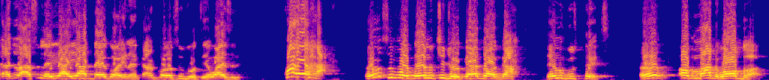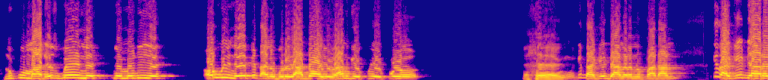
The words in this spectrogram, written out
ka jụ asị na ihe ihe ada ego ị na-eke akọrọ si vootu wisely. Kụọ ha si vootu enu Chijioke Edor ga n'Enugu steeti Eh? ọ bụ mmadụ bụ ọ bụ nnukwu mmadụ ezigbo ene na-emeri ihe. Ọnwụ ị na-eketa n'obodo ya dọọ ya o, a na-ekwu ekwu. Nkịta ka ị bịara nkịta ka ị bịara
